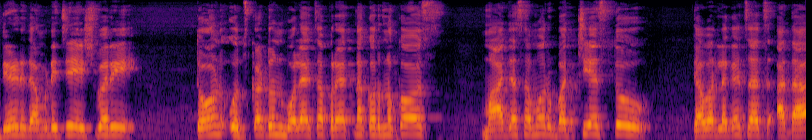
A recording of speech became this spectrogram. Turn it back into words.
दीड दमडीची ईश्वरी तोंड उचकटून बोलायचा प्रयत्न करू नकोस. माझ्यासमोर बच्ची आहेस तू. त्यावर लगेचच आता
